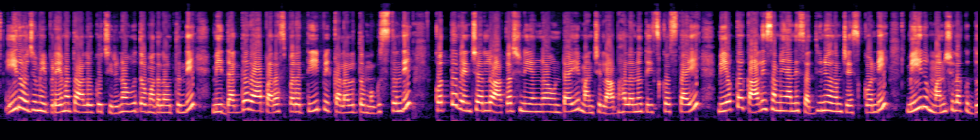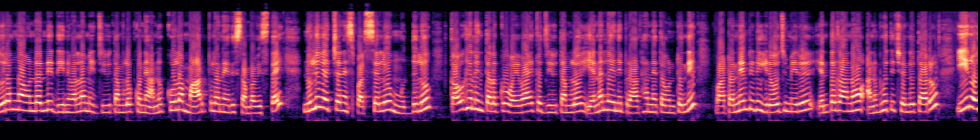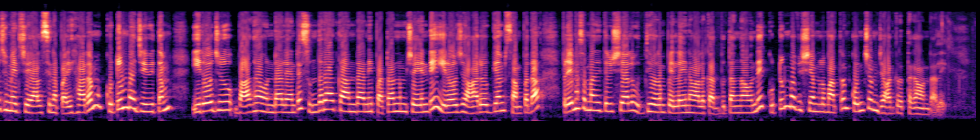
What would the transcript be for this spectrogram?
ఈ రోజు మీ ప్రేమ తాలూకు చిరునవ్వుతో మొదలవుతుంది. మీ దగ్గర పరస్పర తీపి కలలతో ముగుస్తుంది. కొత్త వెంచర్లు ఆకర్షణీయంగా ఉంటాయి. మంచి లాభాలను తీసుకొస్తాయి. మీ యొక్క ఖాళీ సమయాన్ని సద్వినియోగం చేసుకోండి. మీరు మనుషులకు దూరంగా ఉండండి. దీనివల్ల మీ జీవితంలో కొన్ని అనుకూల మార్పులు అనేది సంభవిస్తాయి. నులివెచ్చని స్పర్శలు ముద్దులు కౌగిలింతలకు వైవాహిక జీవితంలో ఎనలేని ప్రాధాన్యత ఉంటుంది. వాటన్నింటిని ఈరోజు మీరు ఎంతగానో అనుభూతి చెందుతారు. ఈ రోజు మీరు చేయాల్సిన చేయాల్సిన పరిహారం కుటుంబ జీవితం. ఈరోజు బాగా ఉండాలి అంటే సుందరాకాండాన్ని పఠనం చేయండి. ఈరోజు ఆరోగ్యం సంపద ప్రేమ సంబంధిత విషయాలు ఉద్యోగం పెళ్ళైన వాళ్ళకి అద్భుతంగా ఉంది. కుటుంబ విషయంలో మాత్రం కొంచెం జాగ్రత్తగా ఉండాలి.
